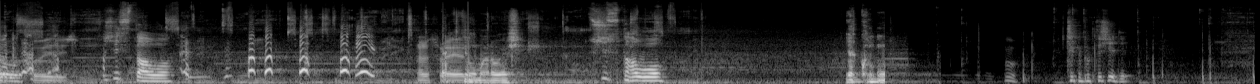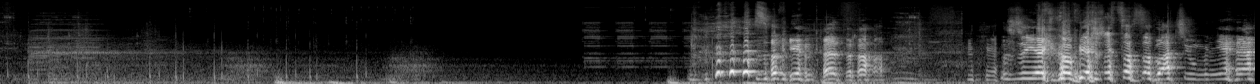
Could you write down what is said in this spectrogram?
nawet powiedzieć. Co się stało? Ale frajer. Ty umarłeś. Co się stało? Jak on Czekaj, bo ktoś jedzie. Zabiłem Petra! Żyje kto pierwsze co zobaczył mnie!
